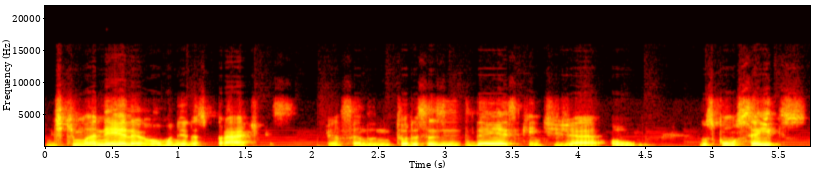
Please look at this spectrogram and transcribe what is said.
de que maneira ou maneiras práticas, pensando em todas essas ideias que a gente já ou nos conceitos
